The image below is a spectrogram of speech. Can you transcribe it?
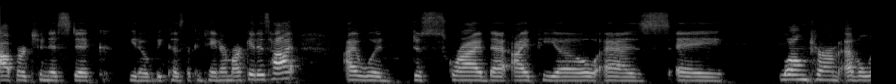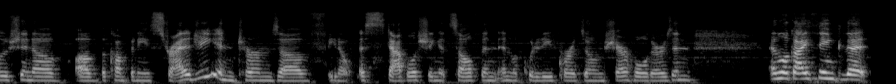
opportunistic, you know, because the container market is hot. I would describe that IPO as a long-term evolution of of the company's strategy in terms of you know establishing itself in, liquidity for its own shareholders and and look, I think that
